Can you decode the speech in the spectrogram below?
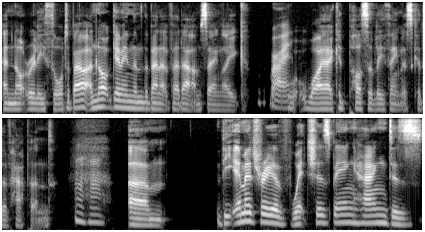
and not really thought about. I'm not giving them the benefit of doubt. I'm saying like Right. w- why I could possibly think this could have happened. hmm Um, the imagery of witches being hanged is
